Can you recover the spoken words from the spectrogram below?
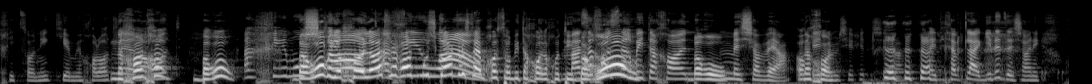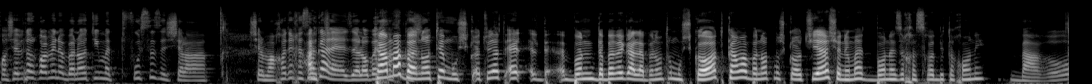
חיצוני, כי הן יכולות נכון, נכון, להיראות ברור. הכי מושקעות, ברור, יכולות לראות מושקעות. יש להם חוסר ביטחון אחותי, מה ברור. זה חוסר ביטחון? ברור. משווע. נכון. אוקיי, תמשיכי את השאלה. הייתי חייבת להגיד את זה, שאני חושבת על כל מיני בנות עם הדפוס הזה של, ה... של מערכות יחסים כאלה, זה לא בהכרח... כמה. בנות הן מושקעות? את יודעת, בואו נדבר רגע על הבנות המושקעות. כמה בנות מושקעות שיש? אני אומרת, בואנה, איזה חסרת ביטחון היא. ברור.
